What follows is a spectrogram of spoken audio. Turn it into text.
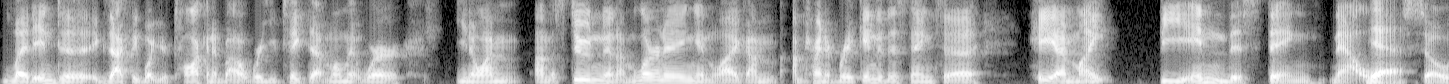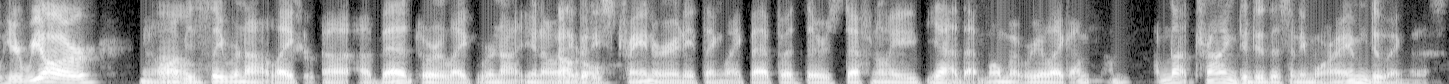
led into exactly what you're talking about, where you take that moment where, you know, I'm I'm a student and I'm learning and like I'm I'm trying to break into this thing to, hey, I might be in this thing now. Yeah. So here we are. You know, um, obviously we're not like sure. uh, a vet or like we're not, you know, not anybody's trainer or anything like that. But there's definitely, yeah, that moment where you're like, I'm, I'm, I'm not trying to do this anymore. I am doing this.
